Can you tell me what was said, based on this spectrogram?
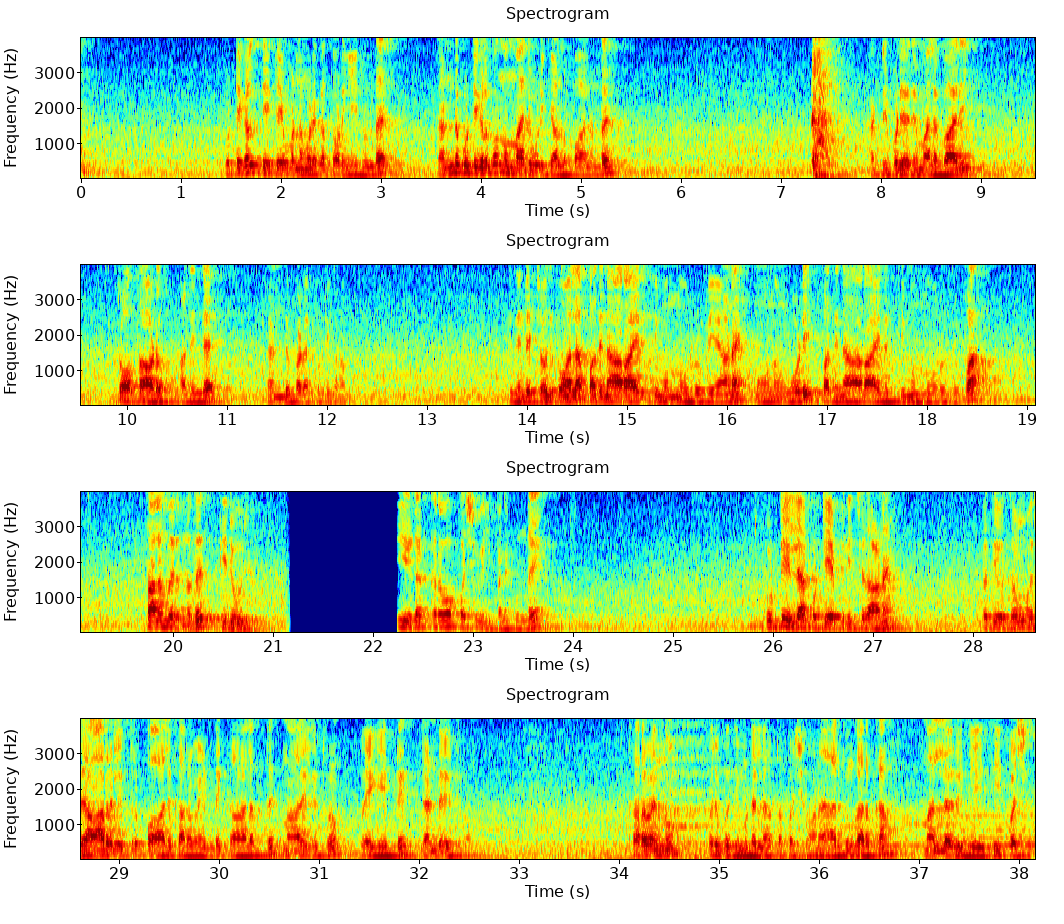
കുട്ടികൾ തീറ്റയും വെള്ളം കൂടിയൊക്കെ തുടങ്ങിയിട്ടുണ്ട്. രണ്ട് കുട്ടികൾക്കും നന്നായിട്ട് കുടിക്കാനുള്ള പാലുണ്ട്. അടിപൊളി ഒരു മലബാരി ക്രോസ് ആടും അതിന്റെ രണ്ട് പെടക്കുട്ടികളും. ഇതിന്റെ ചോദിക്കുമല്ല പതിനാറായിരത്തി മുന്നൂറ് രൂപയാണ്. മൂന്നും കൂടി പതിനാറായിരത്തി മുന്നൂറ് രൂപ. സ്ഥലം വരുന്നത് തിരൂർ ഇടക്കറവ പശു വിൽപ്പനക്കുണ്ട് കുട്ടിയില്ല കുട്ടിയെ പിരിച്ചതാണ്. ഇപ്പോൾ ദിവസവും ഒരു ആറ് ലിറ്റർ പാൽ കറവയുണ്ട്. കാലത്ത് നാല് ലിറ്ററും വൈകിട്ട് രണ്ട് ലിറ്ററും. കറവെന്നും ഒരു ബുദ്ധിമുട്ടില്ലാത്ത പശുവാണ്. ആർക്കും കറക്കാം. നല്ലൊരു ജേഴ്സി പശു.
